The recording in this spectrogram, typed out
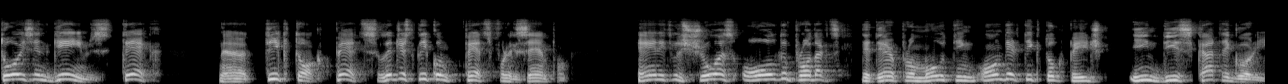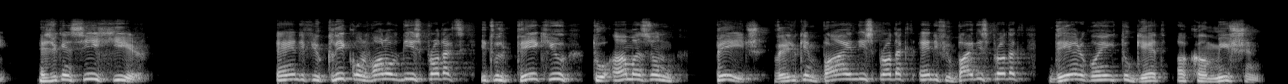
toys and games, tech, uh, TikTok, pets. Let's just click on pets, for example. And it will show us all the products that they're promoting on their TikTok page in this category. As you can see here, and if you click on one of these products, it will take you to Amazon page where you can buy this product. And if you buy this product, they are going to get a commission.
